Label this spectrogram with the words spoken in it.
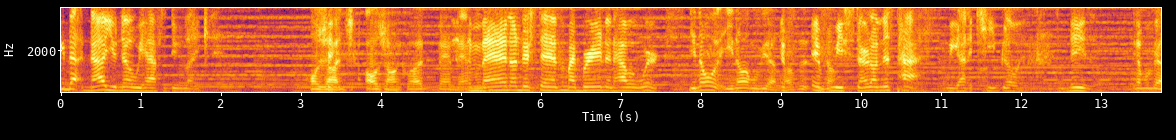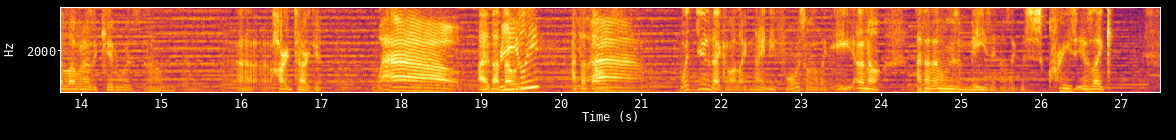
like that. Now you know we have to do like All Jean, all Jean Claude Van Damme. the movies. man understands my brain and how it works. You know, you know what movie I If, love? if know, we start on this path, we got to keep going because it's amazing. you know, what movie I love when I was a kid was um, uh, Hard Target. Wow. I thought really? that was. I thought that wow. was. What year did that come out? Like '94, so it was like eight. I don't know. I thought that movie was amazing. I was like, this is crazy. It was like,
